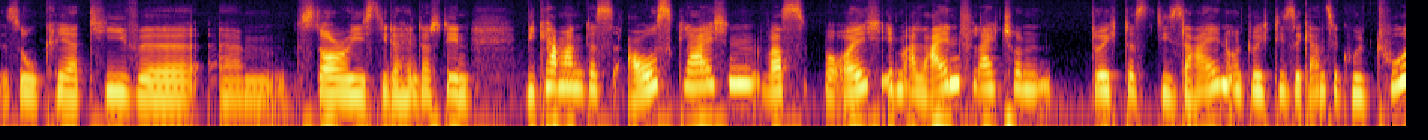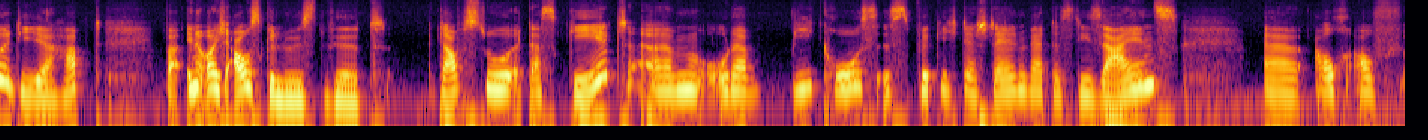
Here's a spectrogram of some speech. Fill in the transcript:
so kreative ähm, Stories, die dahinter stehen, wie kann man das ausgleichen, was bei euch eben allein vielleicht schon durch das Design und durch diese ganze Kultur, die ihr habt, in euch ausgelöst wird. Glaubst du, das geht? Ähm, oder wie groß ist wirklich der Stellenwert des Designs äh, auch auf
